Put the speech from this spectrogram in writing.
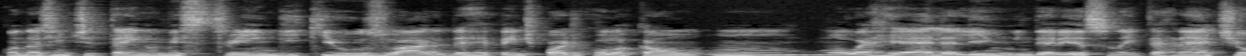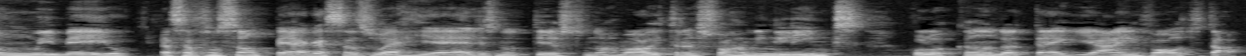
quando a gente tem uma string que o usuário de repente pode colocar um, um, uma URL ali, um endereço na internet ou um e-mail. Essa função pega essas URLs no texto normal e transforma em links, colocando a tag A em volta e tal.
